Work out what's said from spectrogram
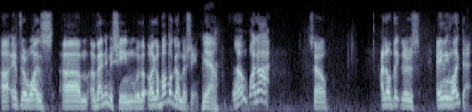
Uh, if there was um, a vending machine with like a bubblegum machine, Yeah. you know, why not? So, I don't think there's anything like that.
